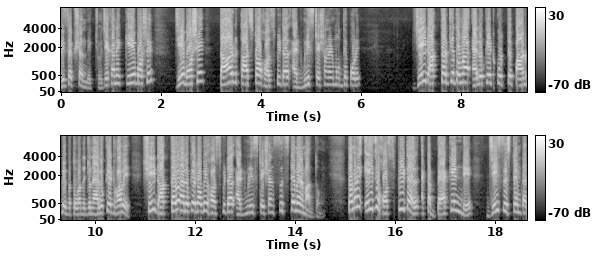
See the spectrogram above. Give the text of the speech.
রিসেপশন দেখছ। যেখানে কে বসে, যে বসে, তার কাজটা হসপিটাল অ্যাডমিনিস্ট্রেশনের মধ্যে পড়ে। যেই ডাক্তারকে তোমরা অ্যালোকেট করতে পারবে বা তোমাদের জন্য অ্যালোকেট হবে, সেই ডাক্তারও অ্যালোকেট হবে হসপিটাল অ্যাডমিনিস্ট্রেশন সিস্টেমের মাধ্যমে। তার মানে এই যে হসপিটাল একটা ব্যাক এন্ডে যেই সিস্টেমটা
